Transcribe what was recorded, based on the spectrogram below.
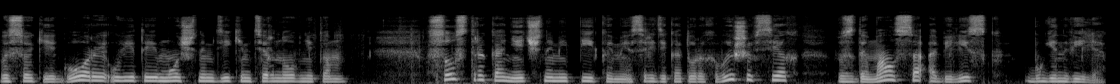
высокие горы, увитые мощным диким терновником, с остроконечными пиками, среди которых выше всех — вздымался обелиск Бугенвилля.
